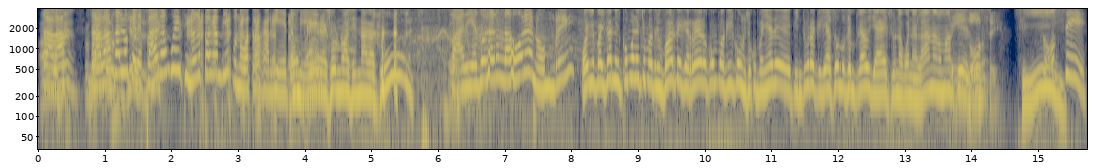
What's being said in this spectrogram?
Ah, no Traba- sé, no sabemos trabaja lo que lo que quieres le pagan, güey. Si no le pagan bien, pues no va a trabajar bien ¿Con qué también. razón no haces nada tú? Para 10 dólares la hora, no, hombre. Oye, paisano, ¿y cómo le he hecho para triunfar de Guerrero, compa, aquí con su compañía de pintura, que ya son dos empleados, ya es una buena lana, no marches? Sí. 12. Sí. 12.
